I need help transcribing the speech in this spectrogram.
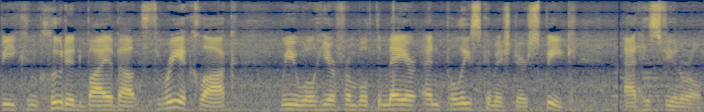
be concluded by about 3 o'clock. We will hear from both the mayor and police commissioner speak at his funeral.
